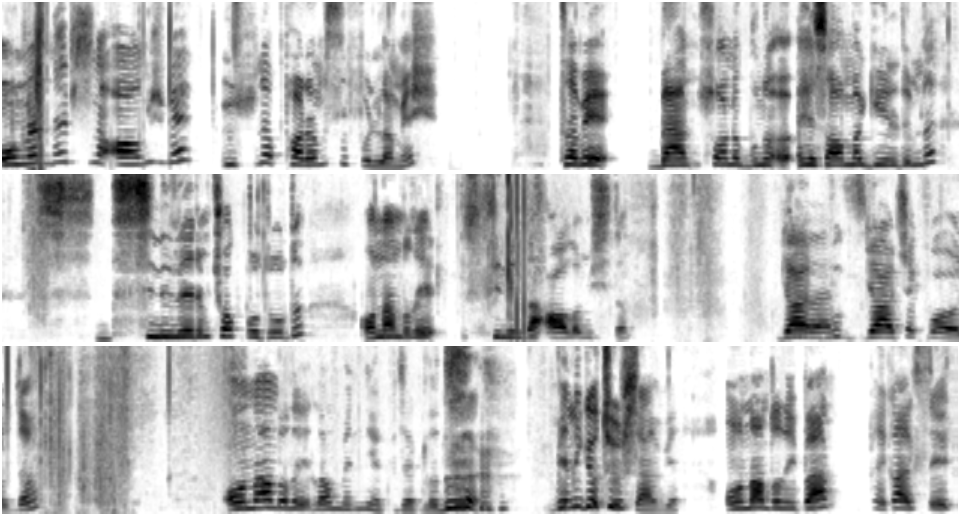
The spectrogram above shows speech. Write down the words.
Onların hepsini almış ve üstüne paramı sıfırlamış. Tabii ben sonra bunu hesabıma girdiğimde sinirlerim çok bozuldu. Ondan dolayı sinirde ağlamıştım. Ger Evet. Bu gerçek bu arada. Ondan dolayı lan beni niye kucakladı? beni götürsen bir. Ondan dolayı ben PKX'e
